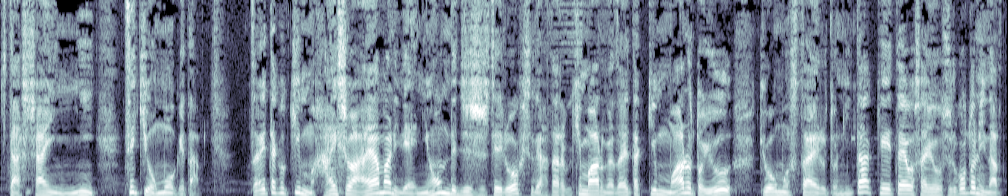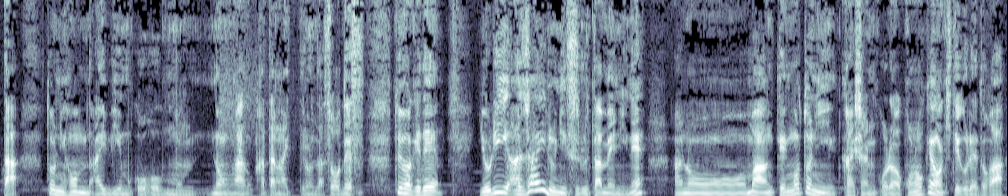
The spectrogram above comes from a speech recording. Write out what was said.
きた社員に席を設けた。在宅勤務廃止は誤りで、日本で実施しているオフィスで働く日もあるが在宅勤務もあるという業務スタイルと似た形態を採用することになった、と日本の IBM 広報部門の方が言ってるんだそうです。というわけで、よりアジャイルにするためにね、あのー、まあ、案件ごとに会社にこれはこの件は来てくれとか、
